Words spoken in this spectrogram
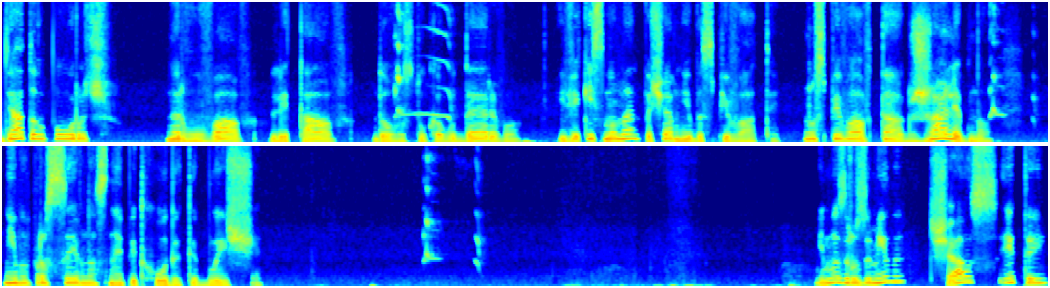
Дятел поруч нервував, літав, довго стукав у дерево і в якийсь момент почав ніби співати. Ну, співав так жалібно, ніби просив нас не підходити ближче. І ми зрозуміли час іти.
